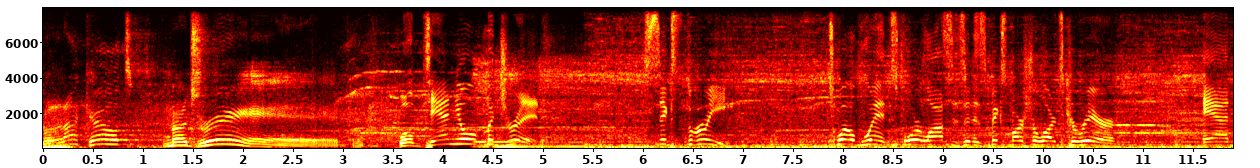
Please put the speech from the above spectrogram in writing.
Blackout Madrid. Well, Daniel Madrid, 6'3", 12 wins, four losses in his mixed martial arts career. And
